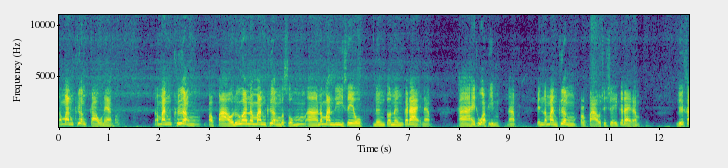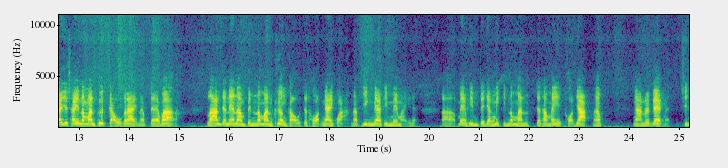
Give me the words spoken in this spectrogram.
น้ำมันเครื่องเก่าเนี่ยน้ำมันเครื่องเปล่าๆหรือว่าน้ำมันเครื่องผสมอ่าน้ำมันดีเซลหนึ่งต่อหนึ่งก็ได้นะครับทาให้ทั่วพิมพ์นะครับ เป็นน้ำมันเครื่องเปล่าๆเฉยๆก็ได้นะครับ หรือใครจะใช้น้ำมันพืชเก่าก็ได้นะครับ แต่ว่า ร้านจะแนะนำเป็นน้ำมันเครื่องเก่าจะถอดง่ายกว่านะครับ ยิ่งแม่พิมพ์ใหม่ๆเนี่ยอ่าแม่พิมพ์จะยังไม่กินน้ำมัน จะทำให้ถอดยากนะครับ งานแรกๆเนี่ยชิ้น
